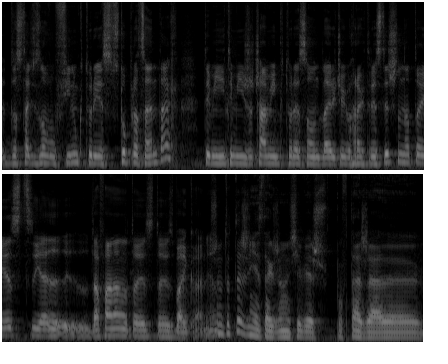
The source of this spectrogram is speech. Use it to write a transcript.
y, dostać znowu film, który jest w 100% tymi, tymi rzeczami, które są dla Richiego charakterystyczne, no to jest dla fana, no to jest, to jest bajka, nie? Zresztą to też nie jest tak, że on się, wiesz, powtarza e,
